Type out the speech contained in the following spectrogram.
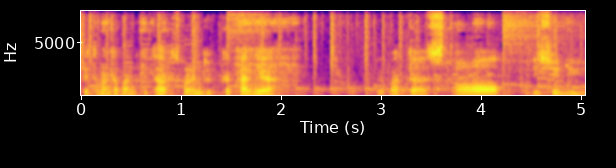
Oke teman-teman kita harus melanjutkan ya daripada stok di sini.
